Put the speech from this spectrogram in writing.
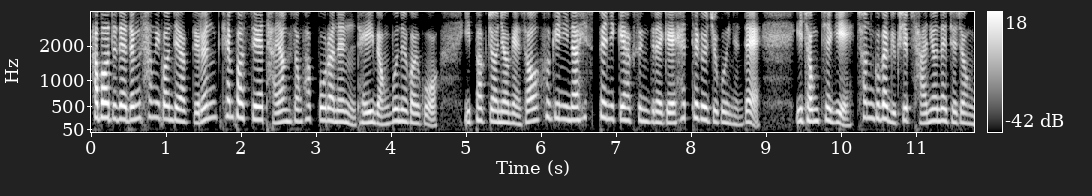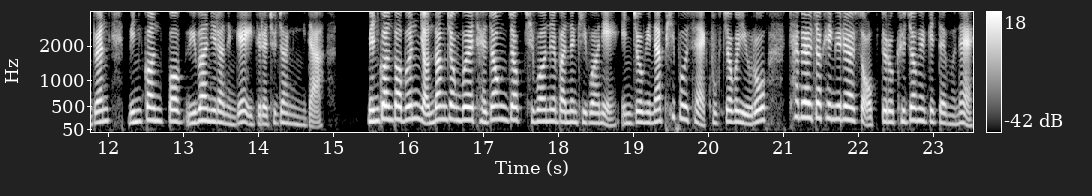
하버드대 등 상위권 대학들은 캠퍼스의 다양성 확보라는 대의 명분을 걸고 입학 전형에서 흑인이나 히스패닉계 학생들에게 혜택을 주고 있는데 이 정책이 1964년에 제정된 민권법 위반이라는 게 이들의 주장입니다. 민권법은 연방정부의 재정적 지원을 받는 기관이 인종이나 피부색, 국적을 이유로 차별적 행위를 할 수 없도록 규정했기 때문에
